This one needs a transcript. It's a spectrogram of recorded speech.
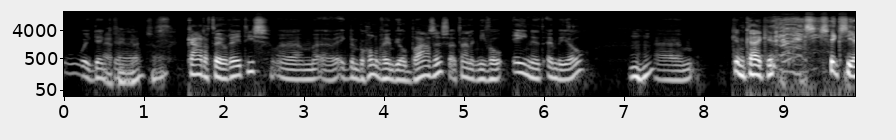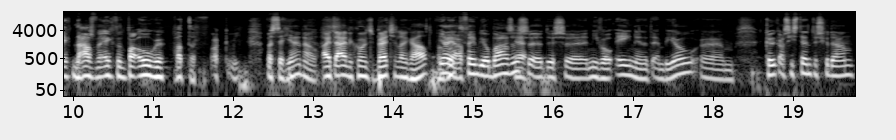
oeh, ik denk Ja, VMBO, sorry. kadertheoretisch. Ehm, eh, ik ben begonnen op VMBO basis. Uiteindelijk niveau 1 in het MBO. Mhm. Ehm, Kim, kijken. ik, zie, echt naast me echt een paar ogen. What the fuck? Wat zeg jij nou? Uiteindelijk gewoon zijn bachelor gehaald. Ja, ja, goed. VMBO basis, Ja. eh, dus eh, niveau 1 in het MBO. Ehm keukenassistent dus gedaan,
